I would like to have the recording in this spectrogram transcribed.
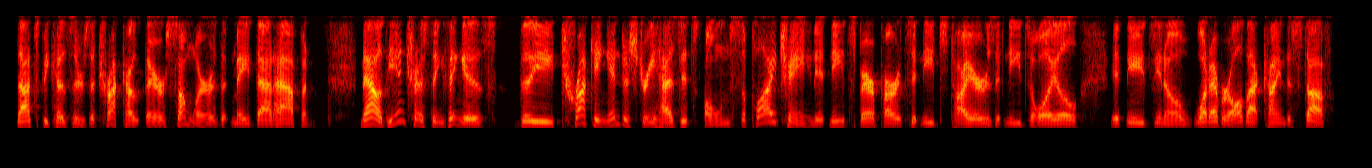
That's because there's a truck out there somewhere that made that happen. Now, the interesting thing is the trucking industry has its own supply chain. It needs spare parts, it needs tires, it needs oil, it needs, you know, whatever, all that kind of stuff.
